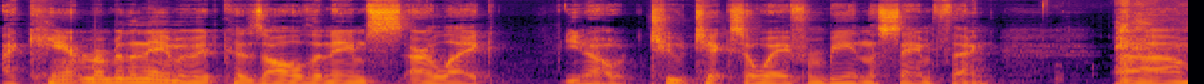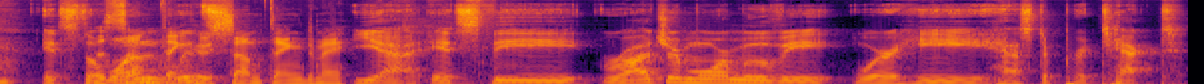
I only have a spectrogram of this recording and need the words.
I can't remember the name of it because all the names are like you know two ticks away from being the same thing. Um, it's the, The one something with- who's something to me. Yeah, it's the Roger Moore movie where he has to protect.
